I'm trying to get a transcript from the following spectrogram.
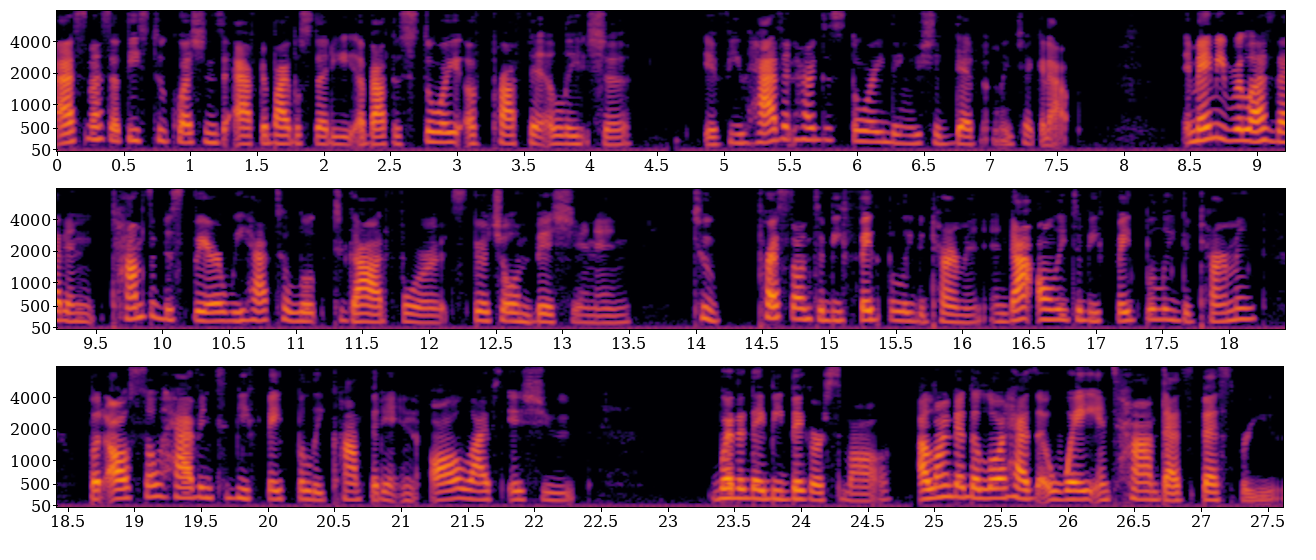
I asked myself these two questions after Bible study about the story of Prophet Elisha. If you haven't heard the story, then you should definitely check it out. It made me realize that in times of despair, we have to look to God for spiritual ambition and to press on to be faithfully determined. And not only to be faithfully determined, but also having to be faithfully confident in all life's issues, whether they be big or small. I learned that the Lord has a way in time that's best for you,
